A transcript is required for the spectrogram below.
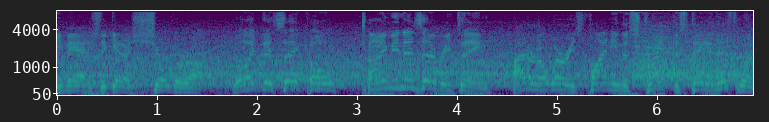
He managed to get a shoulder up. Well, like they say, Cole, timing is everything. I don't know where he's finding the strength to stay in this one.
